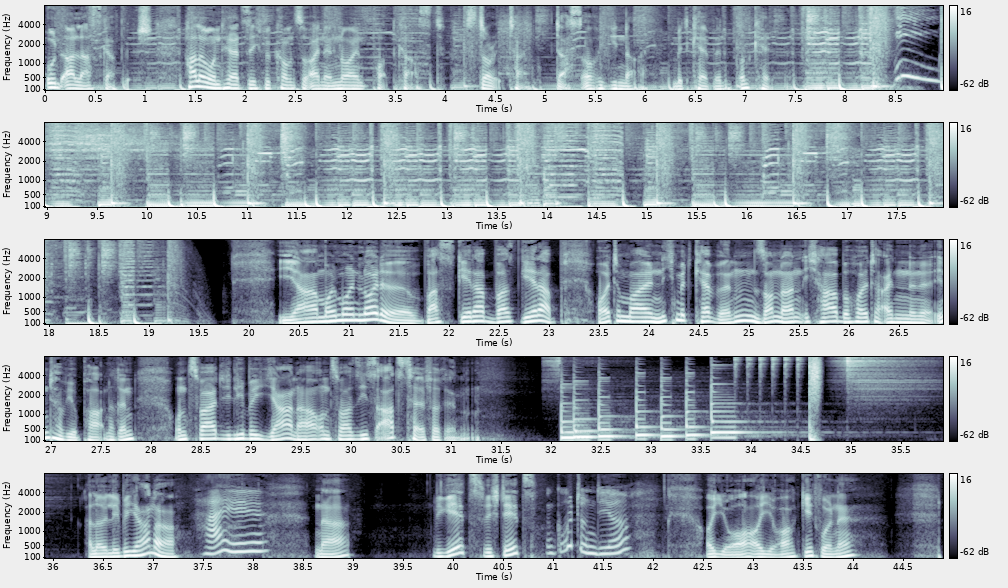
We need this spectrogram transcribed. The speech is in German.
und Alaska-Fisch. Hallo und herzlich willkommen zu einem neuen Podcast Storytime, das Original mit Kevin und Kelvin. Ja, moin moin Leute, was geht ab, was geht ab? Heute mal nicht mit Kevin, sondern ich habe heute eine Interviewpartnerin und zwar die liebe Jana und zwar sie ist Arzthelferin. Hallo liebe Jana. Hi. Na, wie geht's? Wie steht's? Gut und dir? Oh ja, oh ja, geht wohl, ne?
